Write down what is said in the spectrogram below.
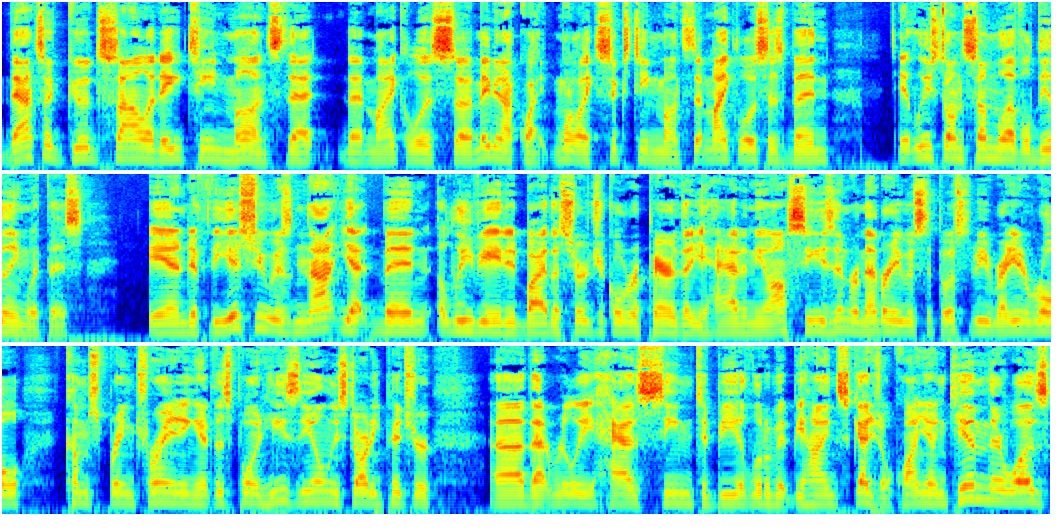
that's a good solid 18 months that, that Mikolas, uh, maybe not quite, more like 16 months, that Mikolas has been at least on some level dealing with this. And if the issue has not yet been alleviated by the surgical repair that he had in the offseason, remember he was supposed to be ready to roll come spring training. At this point, he's the only starting pitcher uh, that really has seemed to be a little bit behind schedule. Kwang Hyun Kim, there was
